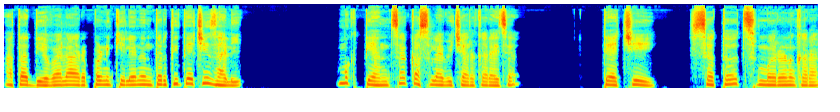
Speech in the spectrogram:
आता देवाला अर्पण केल्यानंतर ती त्याची झाली. मग त्यांचा कसला विचार करायचा? त्याचे सतत स्मरण करा.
